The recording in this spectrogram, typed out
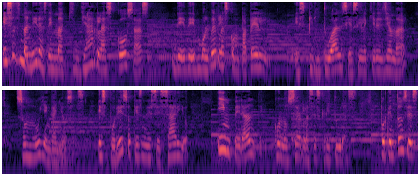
esas maneras de maquillar las cosas, de, envolverlas con papel espiritual, si así le quieres llamar, son muy engañosas. Es por eso que es necesario, imperante, conocer las escrituras porque entonces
